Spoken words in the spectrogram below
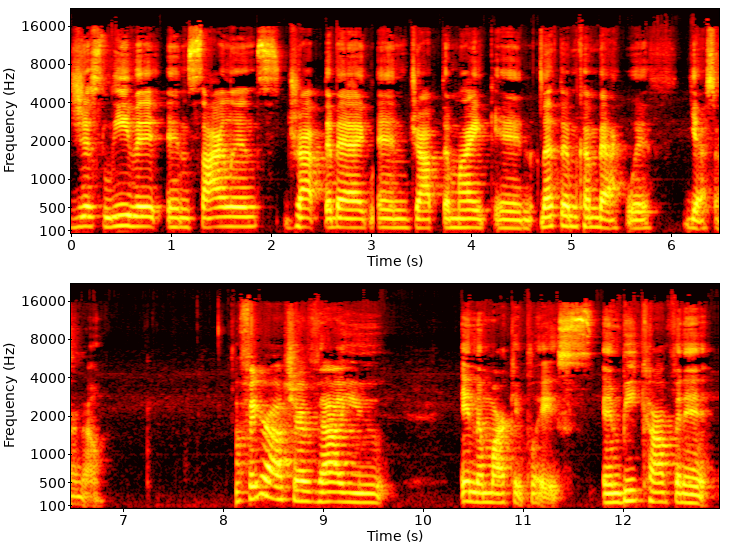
Just leave it in silence, drop the bag and drop the mic and let them come back with yes or no. Figure out your value in the marketplace and be confident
